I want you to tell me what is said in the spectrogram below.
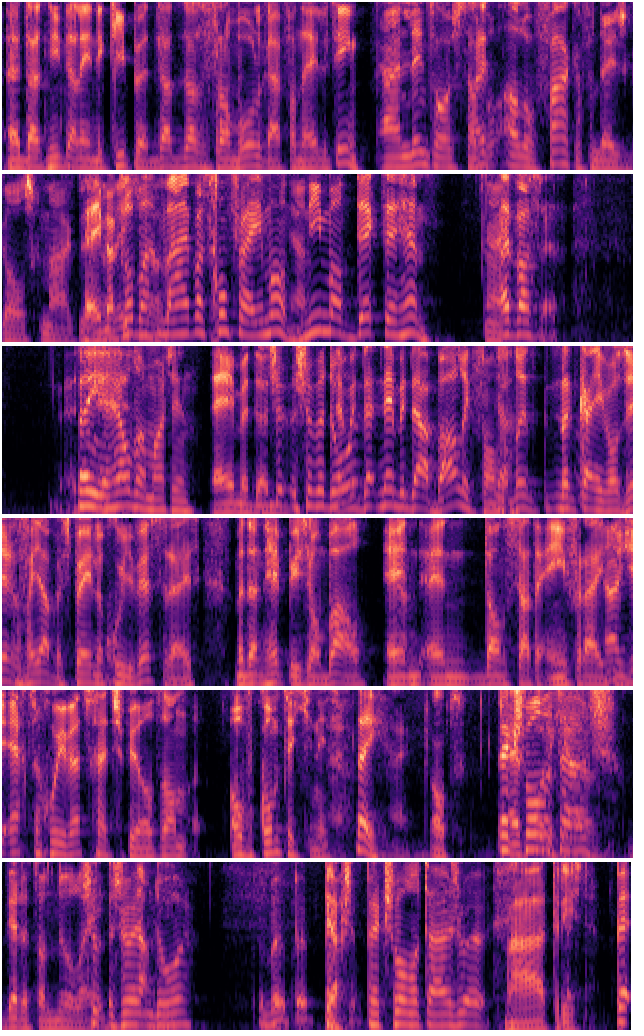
Eh, dat is niet alleen de keeper, dat, dat is de verantwoordelijkheid van het hele team. ja, en Lindhorst had al al vaker van deze goals gemaakt. Dus Nee, maar klopt, maar, hij was gewoon vrije man. Ja. Niemand dekte hem. Ja. Hij was... ben je helder, Martin? Nee, maar, dan, Z- zullen we door? Nee, maar, da- nee, maar daar baal ik van. Ja. Want dan, dan kan je wel zeggen van ja, we spelen een goede wedstrijd. Maar dan heb je zo'n bal en, en dan staat er één vrij. Ja, als je echt een goede wedstrijd speelt, dan overkomt dit je niet. Nee. Nee, klopt. Pek En Zwolle thuis. werd het dan 0-1. Zo, zo even door. Pek, Zwolle thuis. eh, Maar triest. Pe-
